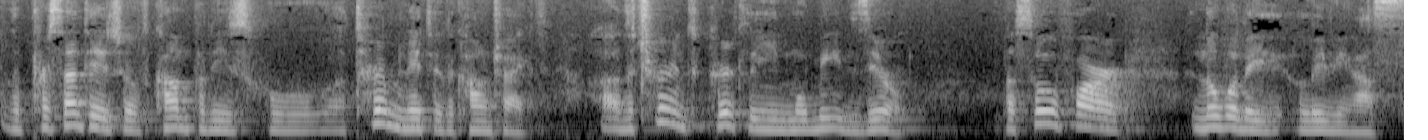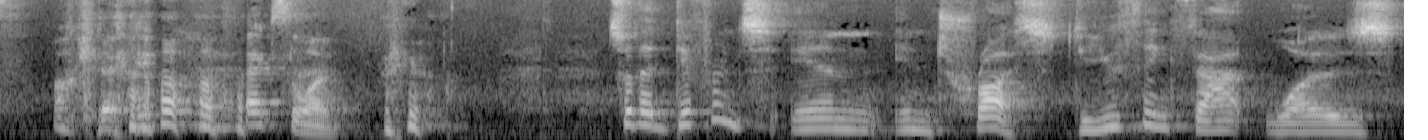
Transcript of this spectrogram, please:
the percentage of companies who terminated the contract the churn currently in Mobingi is zero, but so far nobody leaving us. Okay, excellent. So that difference in in trust, do you think that was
